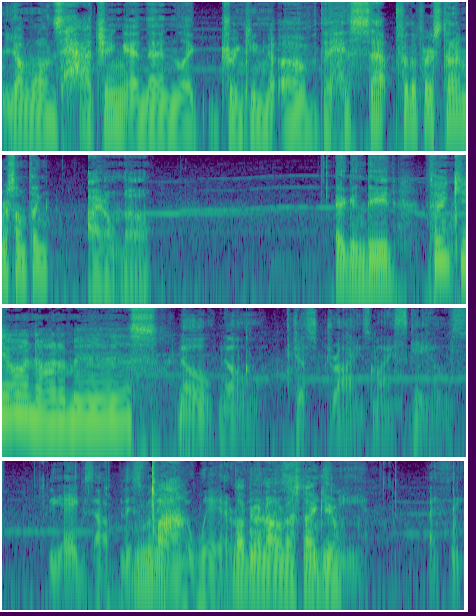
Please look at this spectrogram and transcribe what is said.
young ones hatching and then like drinking of the Hist sap for the first time or something. I don't know. Egg indeed. Thank you, Anonymous. No, no, just dries my scales. The eggs are blissfully Mwah. unaware Love of you, Anonymous, thank you. I think.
